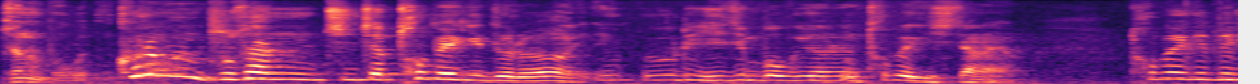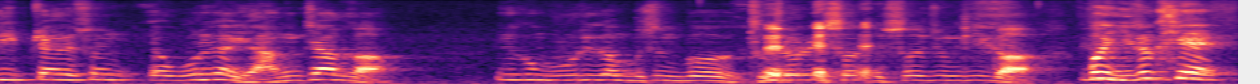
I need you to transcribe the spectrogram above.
저는 보거든요. 그러면 부산 진짜 토백이들은 이- 우리 이진복 의원은 토백이시잖아요. 토백이들 입장에서는 야 우리가 양자가 이거 뭐 우리가 무슨 뭐 들러리 서, 서준기가 뭐 이렇게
